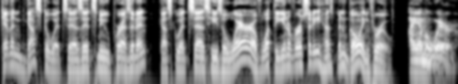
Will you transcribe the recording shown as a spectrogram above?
Kevin Guskiewicz as its new president. Guskiewicz says he's aware of what the university has been going through. I am aware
